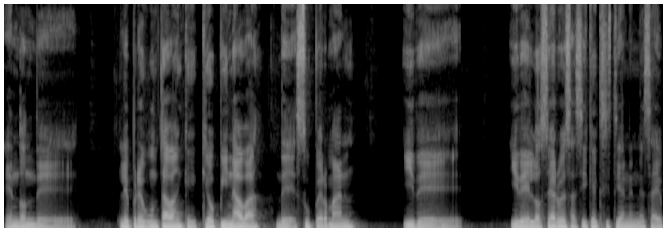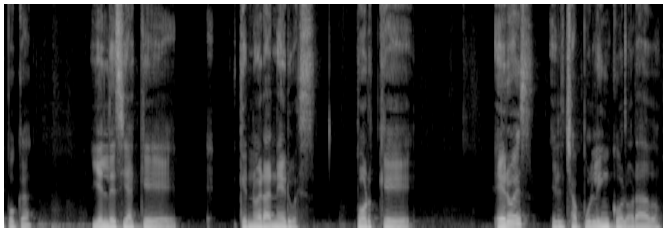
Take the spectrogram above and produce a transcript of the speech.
en donde le preguntaban que qué opinaba de Superman y de, y de los héroes así que existían en esa época. Y él decía que, que no eran héroes, porque héroes, el Chapulín Colorado.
